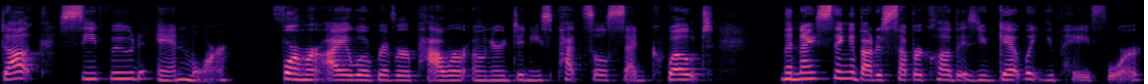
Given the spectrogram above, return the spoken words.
duck, seafood, and more. Former Iowa River Power owner Denise Petzel said, quote, the nice thing about a supper club is you get what you pay for.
